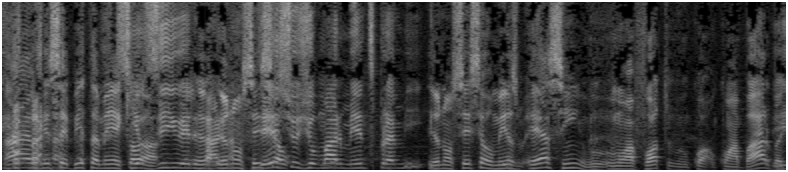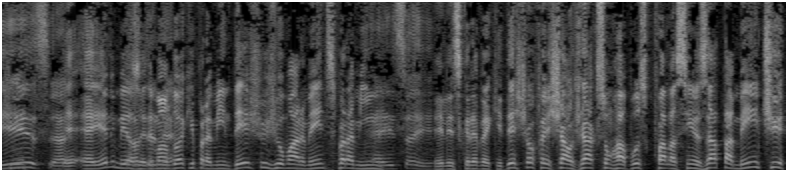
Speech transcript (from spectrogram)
Ah, eu recebi também aqui, Sozinho ó. ele marca. eu não sei se é Deixa o- o Gilmar Mendes pra mim. Eu não sei se é o mesmo. É assim, uma foto com a, barba aqui. Isso, é. é. é ele mesmo. É ele mandou aqui pra mim. Deixa o Gilmar Mendes pra mim. É isso aí. Ele escreve aqui. Deixa eu fechar. O Jackson Rabusco fala assim: exatamente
